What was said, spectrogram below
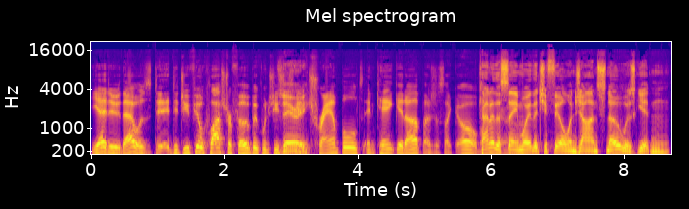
yeah, dude, that was. Did, did you feel claustrophobic when she's just getting trampled and can't get up? I was just like, oh, Kind of the same way that you feel when Jon Snow was getting,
